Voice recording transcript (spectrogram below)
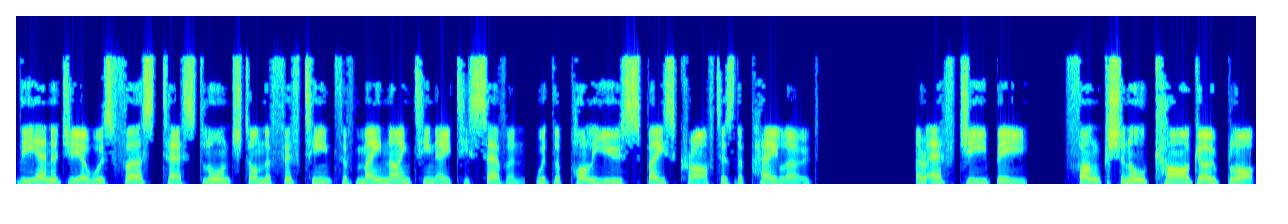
The Energia was first test launched on 15 May 1987, with the Polyus spacecraft as the payload. A FGB functional cargo block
